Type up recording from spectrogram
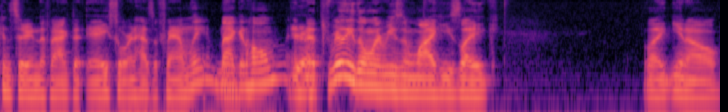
considering the fact that a Soren has a family back at home and Yeah. that's really the only reason why he's like like you know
